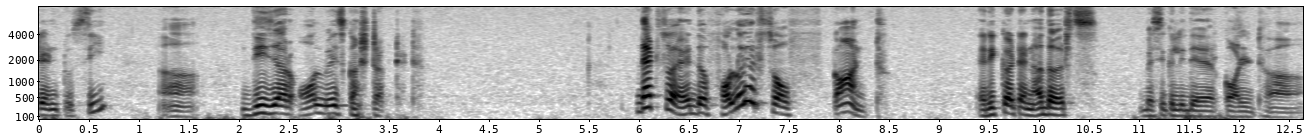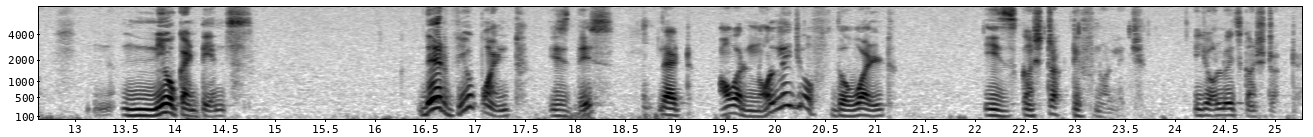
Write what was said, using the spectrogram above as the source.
tend to see, uh, these are always constructed. That is why the followers of Kant, Rickert and others, basically they are called uh, neo-Kantians, their viewpoint is this that our knowledge of the world is constructive knowledge, is always constructed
